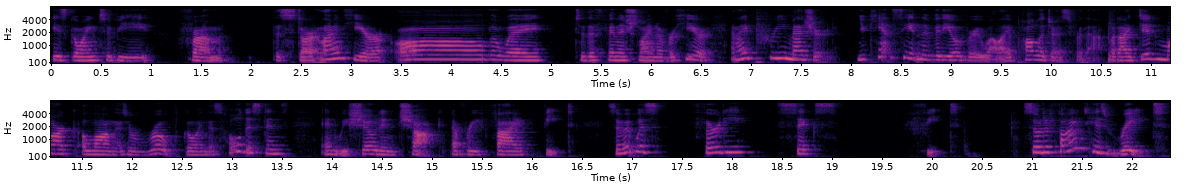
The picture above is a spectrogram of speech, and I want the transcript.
is going to be from the start line here all the way to the finish line over here. And I pre-measured. You can't see it in the video very well. I apologize for that. But I did mark along, as a rope going this whole distance, and we showed in chalk every five feet. So it was 36 feet. So to find his rate,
